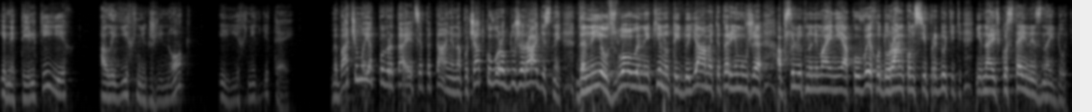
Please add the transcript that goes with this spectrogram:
І не тільки їх, але їхніх жінок і їхніх дітей. Ми бачимо, як повертається питання. На початку ворог дуже радісний. Даниїл зловлений, кинутий до ями. Тепер йому вже абсолютно немає ніякого виходу. Ранком всі прийдуть і навіть костей не знайдуть.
